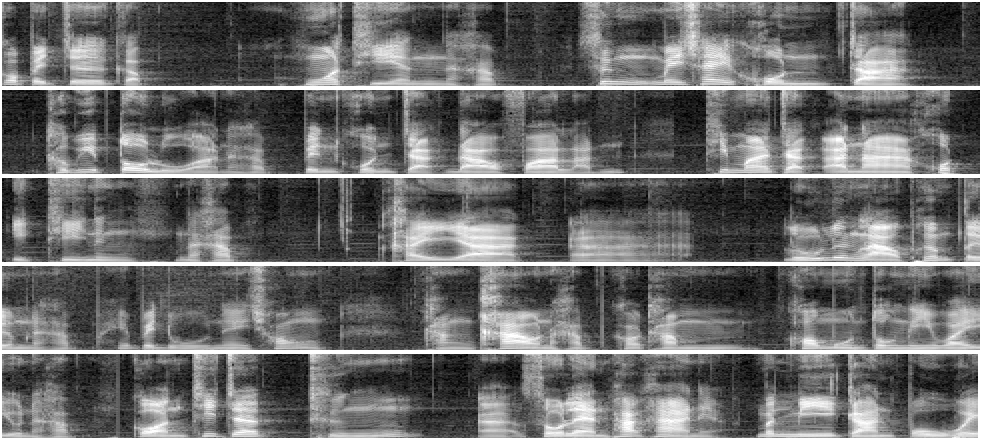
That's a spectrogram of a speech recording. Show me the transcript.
ก็ไปเจอกับหัวเทียนนะครับ ซึ่งไม่ใช่คนจากทวีปโต้หลัวนะครับ เป็นคนจากดาวฟาหลันที่มาจากอนาคตอีกทีหนึ่งนะครับ ใครอยากอ รู้เรื่องราวเพิ่มเติมนะครับ ให้ไปดูในช่องถังข้าวนะครับเขาทำข้อมูลตรงนี้ไว้อยู่นะครับ ก่อนที่จะถึงโซแลนภาค5เนี่ยมันมีการปูไว้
